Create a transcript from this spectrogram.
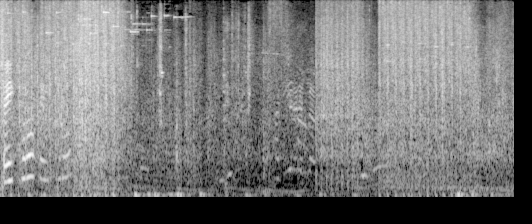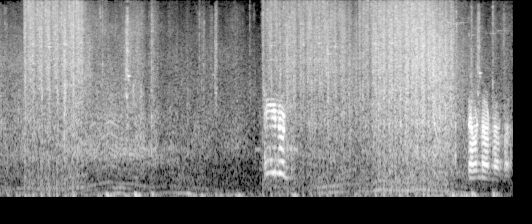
Fake bro, fake bro. Down down down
